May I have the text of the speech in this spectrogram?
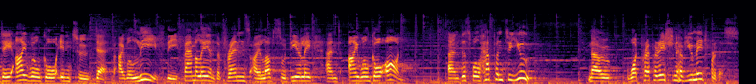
day I will go into death. I will leave the family and the friends I love so dearly and I will go on. And this will happen to you. Now, what preparation have you made for this?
